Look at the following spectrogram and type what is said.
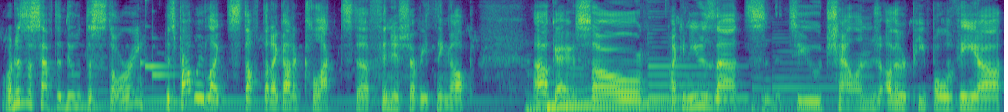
What does this have to do with the story? It's probably like stuff that I gotta collect to finish everything up. Okay, so I can use that to challenge other people via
